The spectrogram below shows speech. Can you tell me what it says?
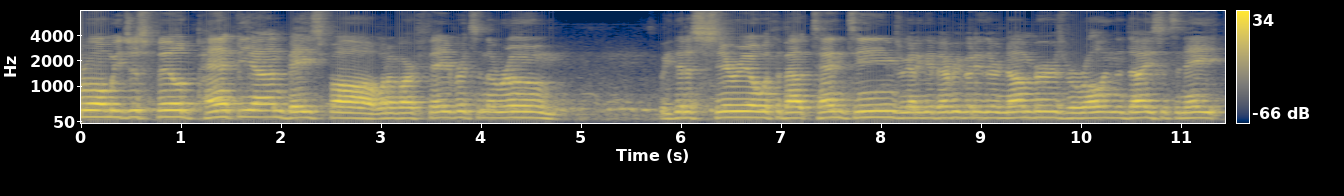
One we just filled Pantheon Baseball, one of our favorites in the room. We did a serial with about 10 teams. We got to give everybody their numbers. We're rolling the dice. It's an eight.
